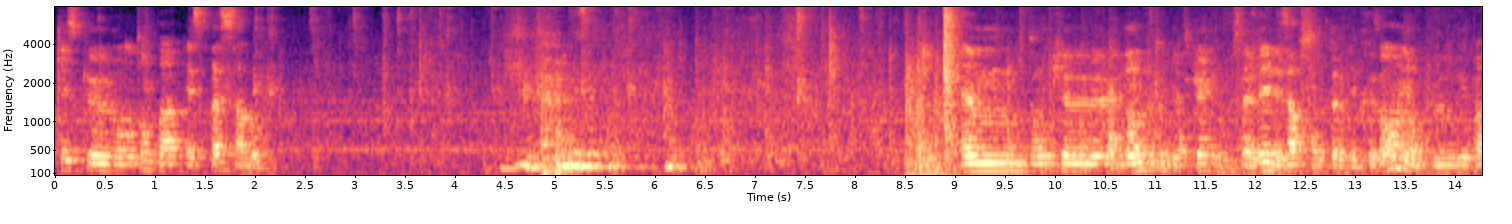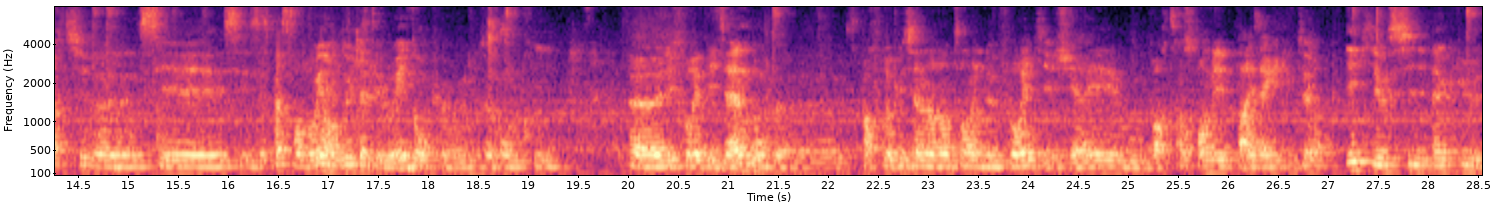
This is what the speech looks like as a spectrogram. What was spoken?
qu'est-ce que l'on entend par espace arboré Euh, donc, euh, dans le coteau de Gascogne, vous savez, les arbres sont omniprésents et on peut répartir euh, ces, espaces arborés en deux catégories. Donc, nous avons pris les forêts paysannes. Donc, par forêt paysanne, on entend une forêt qui est gérée ou voire transformée par les agriculteurs et qui est aussi inclue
